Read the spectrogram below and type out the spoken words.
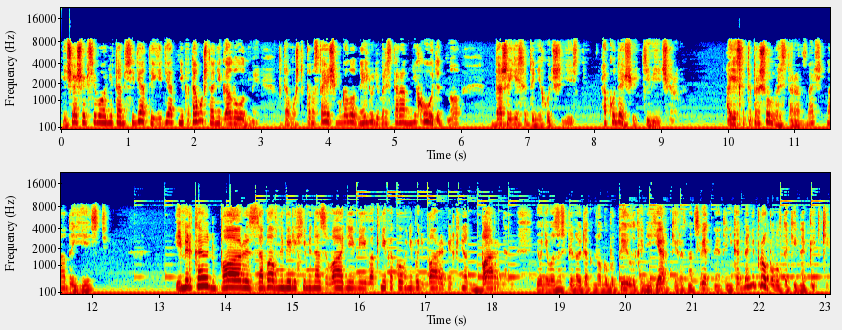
И чаще всего они там сидят и едят не потому, что они голодные, потому что по-настоящему голодные люди в ресторан не ходят, но даже если ты не хочешь есть, а куда еще идти вечером? А если ты пришел в ресторан, значит, надо есть. И мелькают бары с забавными лихими названиями, и в окне какого-нибудь бара мелькнет бармен, и у него за спиной так много бутылок, они яркие, разноцветные. Ты никогда не пробовал такие напитки.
